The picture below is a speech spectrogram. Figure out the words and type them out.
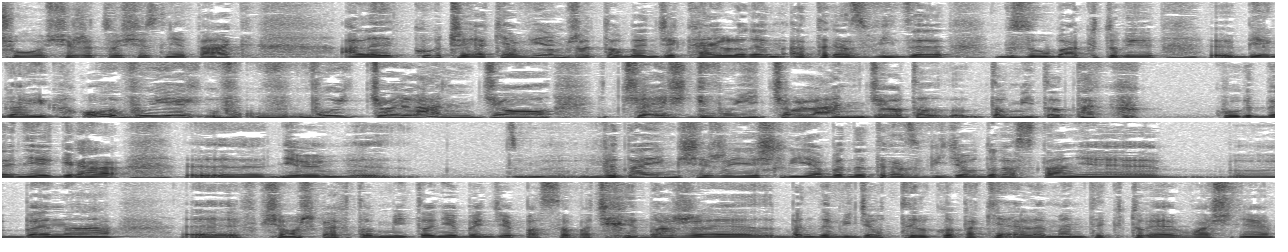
czuło się, że coś jest nie tak, ale kurczę, jak ja wiem, że to będzie Kylo Ren, a teraz widzę Gzuba, który e, biega i o wujek, wujcio cześć wujcio to, to mi to tak kurde nie gra, nie wiem, wydaje mi się, że jeśli ja będę teraz widział dorastanie Bena e, w książkach, to mi to nie będzie pasować. Chyba, że będę widział tylko takie elementy, które właśnie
